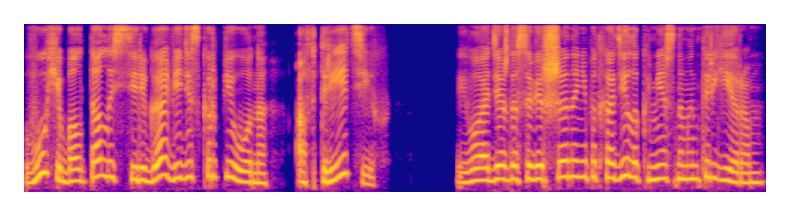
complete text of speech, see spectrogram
в ухе болталась серега в виде скорпиона, а в-третьих, его одежда совершенно не подходила к местным интерьерам.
